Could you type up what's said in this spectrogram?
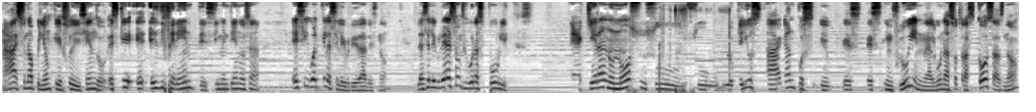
ah, es una opinión que yo estoy diciendo. Es que e, es, diferente, ¿sí me entiendes? O sea, es igual que las celebridades, ¿no? Las celebridades son figuras públicas. Eh, quieran o no, su, su, lo que ellos hagan, pues eh, es, es, influyen en algunas otras cosas, ¿no?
